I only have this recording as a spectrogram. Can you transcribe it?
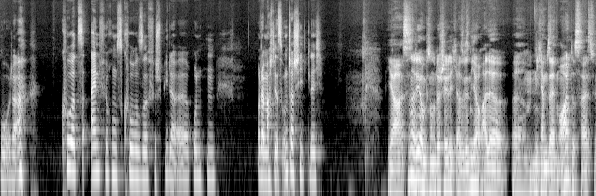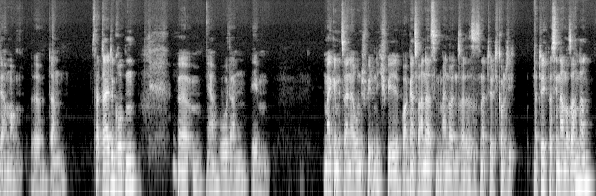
oder kurz Einführungskurse für Spielerrunden oder macht ihr es unterschiedlich? Ja, es ist natürlich auch ein bisschen unterschiedlich. Also wir sind ja auch alle ähm, nicht am selben Ort. Das heißt, wir haben auch äh, dann verteilte Gruppen, ähm, ja, wo dann eben Michael mit seiner Runde spielt und ich spiele ganz woanders mit meinen Leuten. Das ist natürlich, kommt natürlich, natürlich passieren andere Sachen dann.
